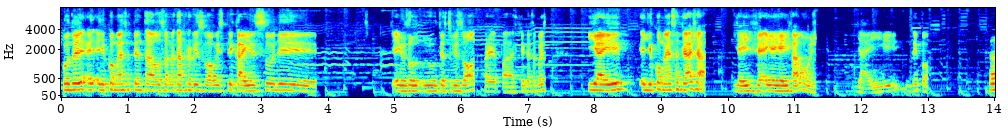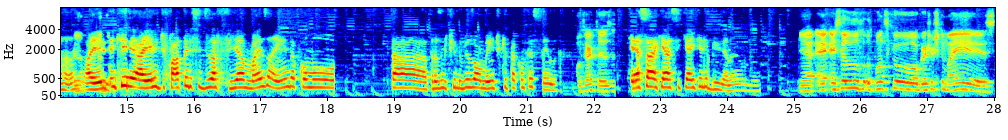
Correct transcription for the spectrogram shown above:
quando ele, ele, começa a tentar usar metáfora visual e explicar isso, ele. Ele usa o, o texto visual pra, pra explicar essa coisa. E aí ele começa a viajar. E aí, e aí vai longe. E aí não tem como. Uhum. Aí ele tem que. Aí ele de fato ele se desafia mais ainda como tá transmitindo visualmente o que tá acontecendo. Com certeza. Que, essa, que é assim que é aí que ele brilha, né? Yeah, é, esses são os, os, pontos que o Gersh acho que mais.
